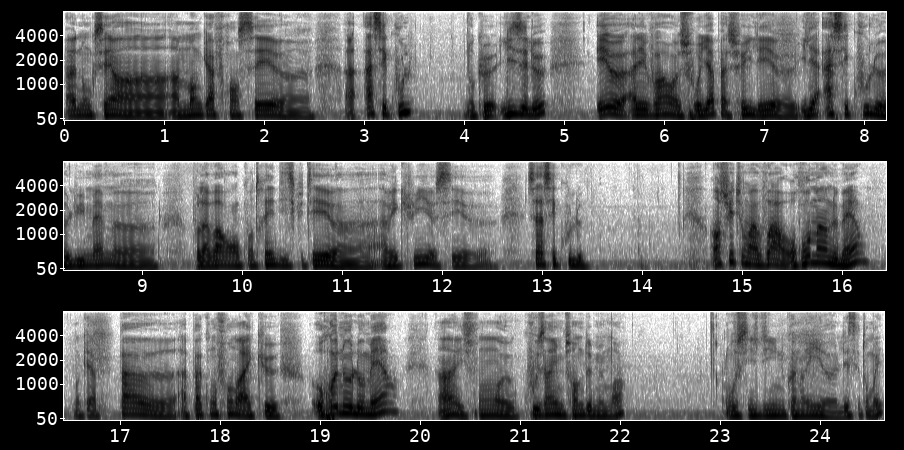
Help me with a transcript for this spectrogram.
Ah, donc c'est un, un manga français euh, assez cool. Donc euh, lisez-le et allez voir Souria parce qu'il est, il est assez cool lui-même. Pour l'avoir rencontré, discuté euh, avec lui, euh, c'est euh, c'est assez cool. Ensuite, on va voir Romain Lemaire. Donc à pas à pas confondre avec Renaud Lemaire. Hein, ils sont cousins, il me semble de mémoire. Ou si je dis une connerie, laissez tomber.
